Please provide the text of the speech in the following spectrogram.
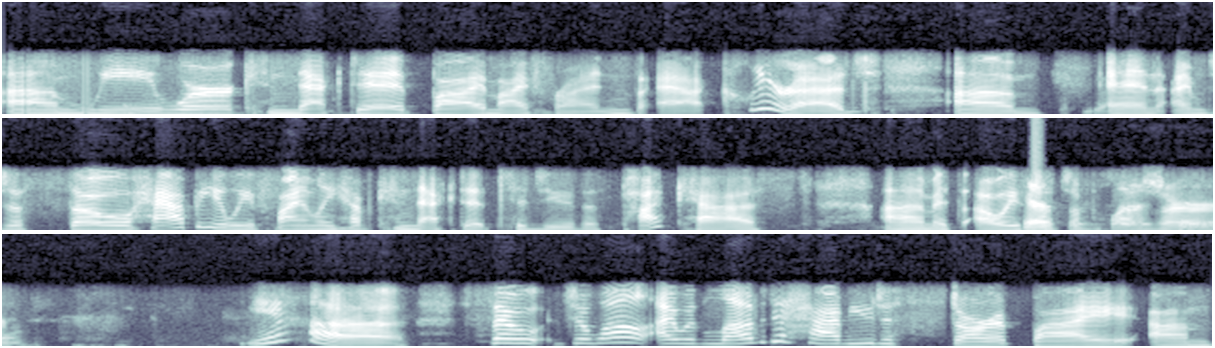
Um, we were connected by my friends at ClearEdge, um, and I'm just so happy we finally have connected to do this podcast. Um, it's always yes, such a pleasure. Yeah. So, Joelle, I would love to have you just start by um,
